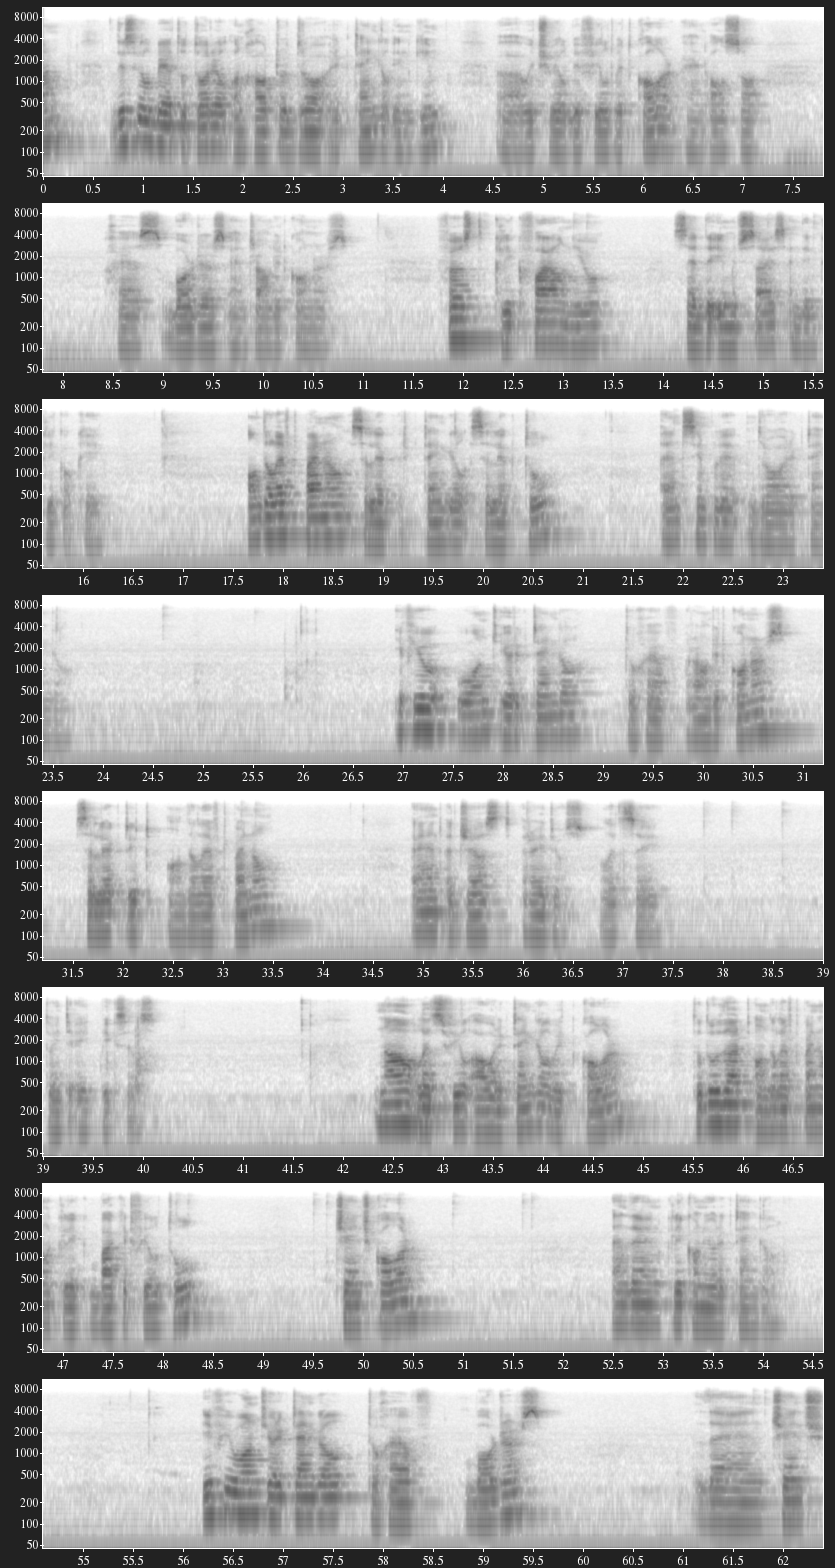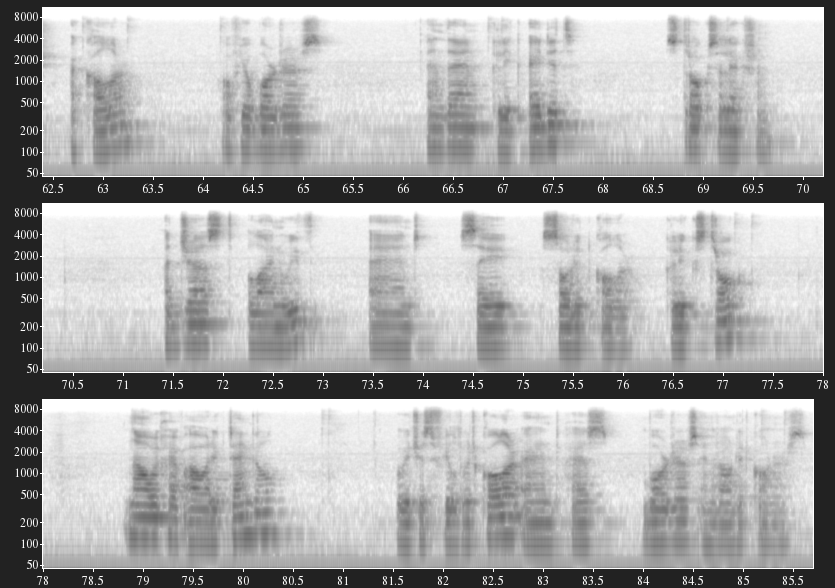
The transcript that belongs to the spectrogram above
everyone. This will be a tutorial on how to draw a rectangle in GIMP uh, which will be filled with color and also has borders and rounded corners. First click File, New, set the image size and then click OK. On the left panel select Rectangle, select Tool and simply draw a rectangle. If you want your rectangle to have rounded corners, select it on the left panel and adjust radius, let's say 28 pixels. Now let's fill our rectangle with color. To do that on the left panel click bucket fill tool, change color and then click on your rectangle. If you want your rectangle to have borders, then change a color of your borders and then click edit stroke selection. Adjust line width and say solid color. Click stroke. Now we have our rectangle which is filled with color and has borders and rounded corners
